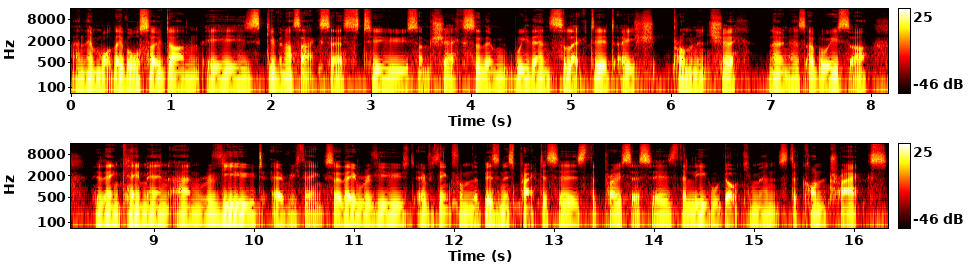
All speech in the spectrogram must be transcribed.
And then what they've also done is given us access to some sheikhs. So then we then selected a sh- prominent sheikh known as Abu Isa, who then came in and reviewed everything. So they reviewed everything from the business practices, the processes, the legal documents, the contracts,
